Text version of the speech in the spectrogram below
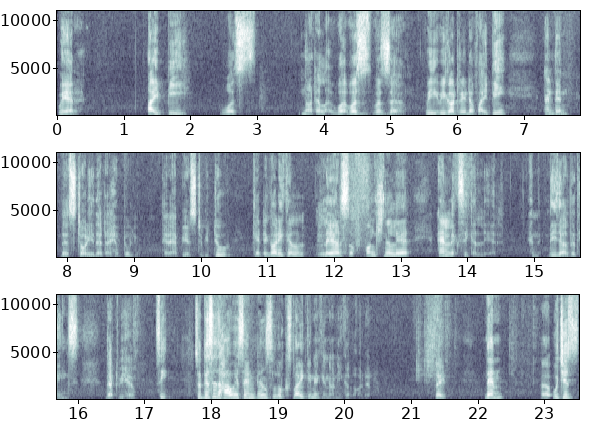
where IP was not was, was uh, we, we got rid of IP and then the story that I have told you. There appears to be two categorical layers of functional layer and lexical layer and these are the things that we have seen. So, this is how a sentence looks like in a canonical order, right. Then, uh, which is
